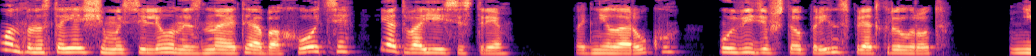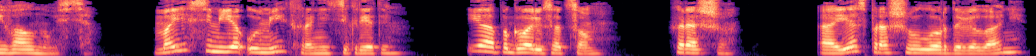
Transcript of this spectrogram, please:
Он по-настоящему силен и знает и об охоте, и о твоей сестре». Подняла руку, увидев, что принц приоткрыл рот. «Не волнуйся. Моя семья умеет хранить секреты. Я поговорю с отцом». «Хорошо. А я спрошу лорда Вилани,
